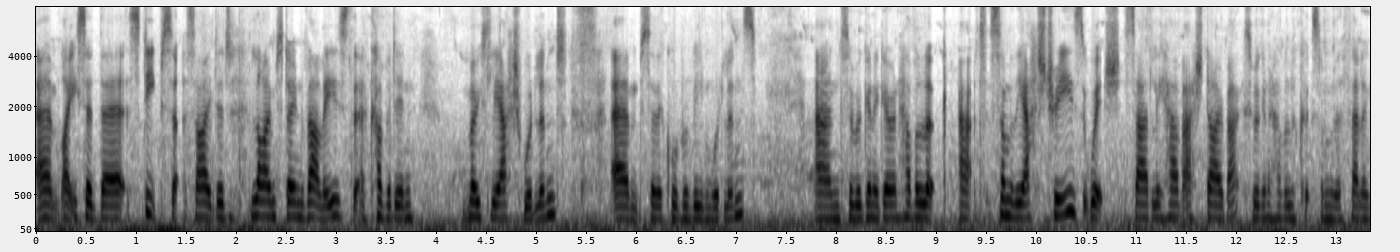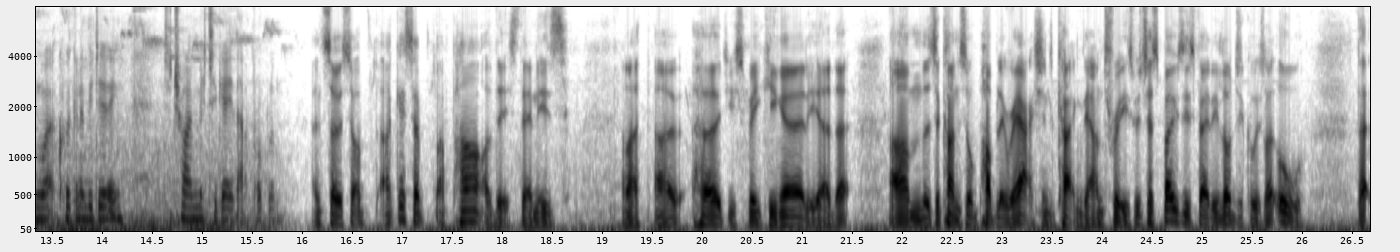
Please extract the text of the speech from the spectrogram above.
Um, like you said, they're steep sided limestone valleys that are covered in mostly ash woodland, um, so they're called ravine woodlands and so we're going to go and have a look at some of the ash trees which sadly have ash dieback so we're going to have a look at some of the felling work we're going to be doing to try and mitigate that problem and so, so I guess a, a part of this then is and I, I, heard you speaking earlier that um, there's a kind of sort of public reaction to cutting down trees, which I suppose is fairly logical. It's like, oh, that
